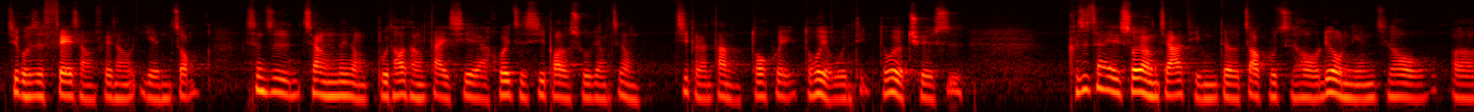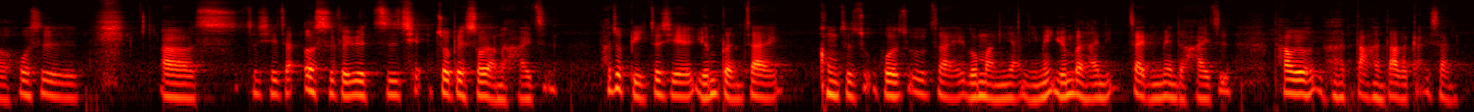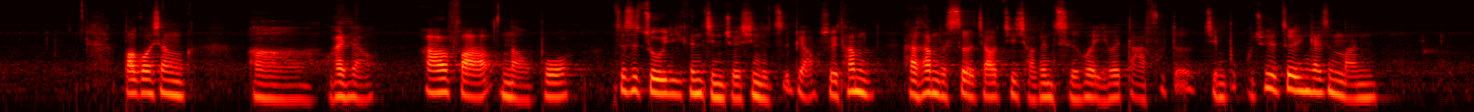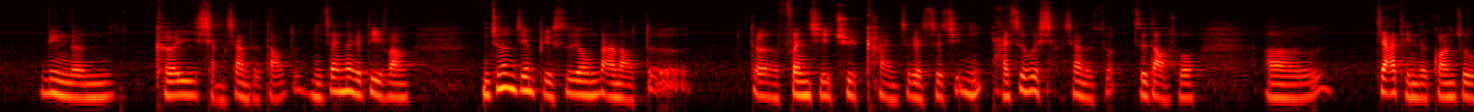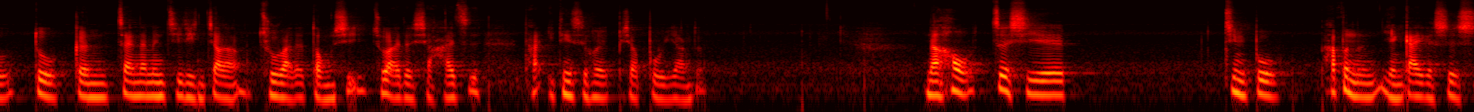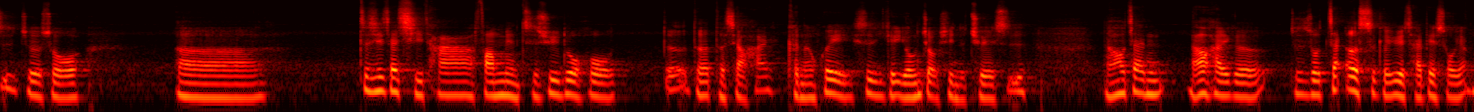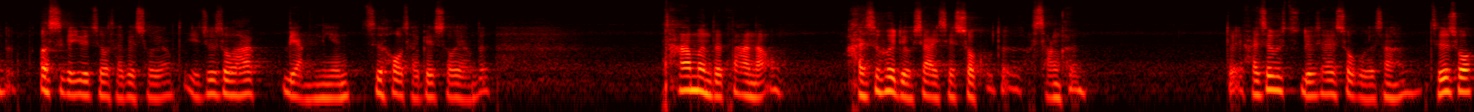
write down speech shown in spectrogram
结果是非常非常严重，甚至像那种葡萄糖代谢啊、灰质细胞的数量这种。基本上大脑都会都会有问题，都会有缺失。可是，在收养家庭的照顾之后，六年之后，呃，或是呃这些在二十个月之前就被收养的孩子，他就比这些原本在控制组或者说在罗马尼亚里面原本还在里面的孩子，他会有很大很大的改善。包括像啊，我看一下哦，阿尔法脑波。这是注意力跟警觉性的指标，所以他们还有他们的社交技巧跟词汇也会大幅的进步。我觉得这应该是蛮令人可以想象得到的。你在那个地方，你就算今天不是用大脑的的分析去看这个事情，你还是会想象的说，知道说，呃，家庭的关注度跟在那边集体教养出来的东西，出来的小孩子。他一定是会比较不一样的。然后这些进步，它不能掩盖一个事实，就是说，呃，这些在其他方面持续落后的的的小孩，可能会是一个永久性的缺失。然后在，然后还有一个，就是说，在二十个月才被收养的，二十个月之后才被收养的，也就是说，他两年之后才被收养的。他们的大脑还是会留下一些受苦的伤痕，对，还是会留下一些受苦的伤痕。只是说，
